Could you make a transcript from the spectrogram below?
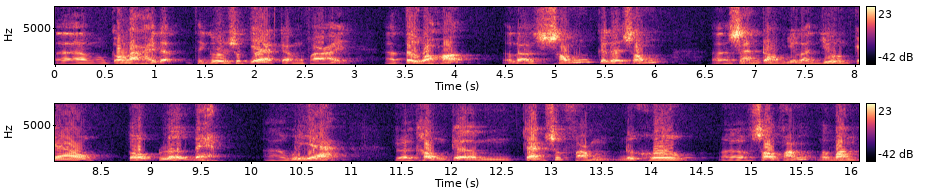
uh, còn lại đó thì người xuất gia cần phải uh, từ bỏ đó là sống cái đời sống uh, sang trọng như là giường cao tốt lớn đẹp uh, quý giá rồi không uh, trang xuất phẩm nước hương uh, son phấn vân vân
